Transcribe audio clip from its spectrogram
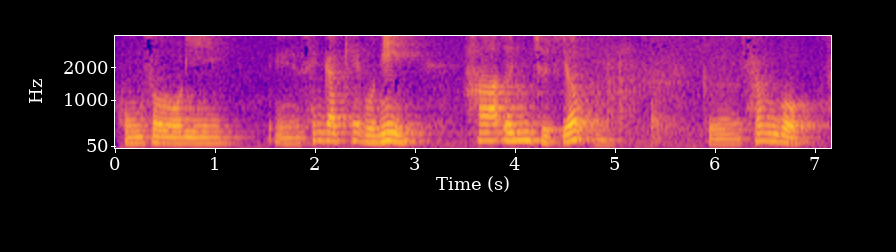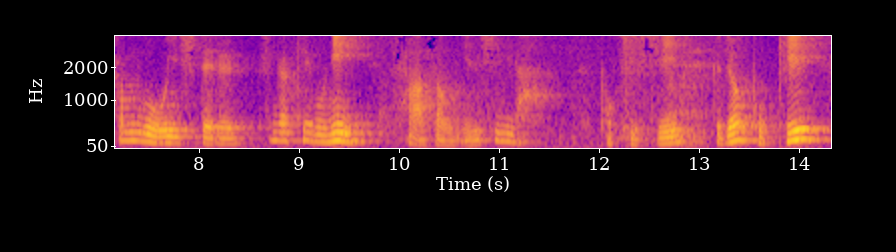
공손히 예, 생각해보니 하은주지요. 그 삼고, 삼고의 시대를 생각해보니 사성일심이다. 복희씨, 그죠? 복희,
